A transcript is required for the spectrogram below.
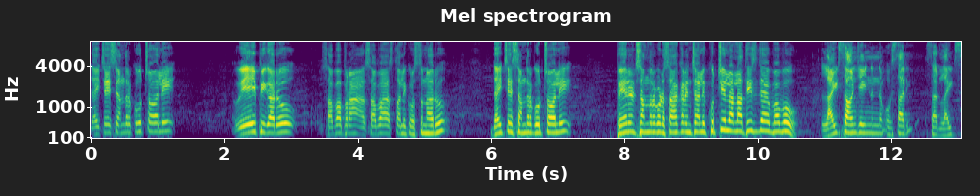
దయచేసి అందరు కూర్చోవాలి. వేఐపి గారు సభ ప్రా సభా స్థలికి వస్తున్నారు. దయచేసి అందరు కూర్చోవాలి. పేరెంట్స్ అందరు కూడా సహకరించాలి. కుర్చీలు అలా తీసిదే బాబు. లైట్స్ ఆన్ చేయండి ఒకసారి. సార్ లైట్స్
